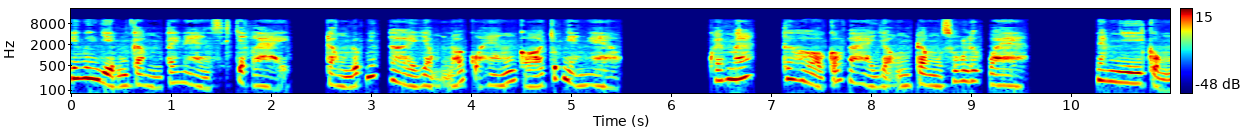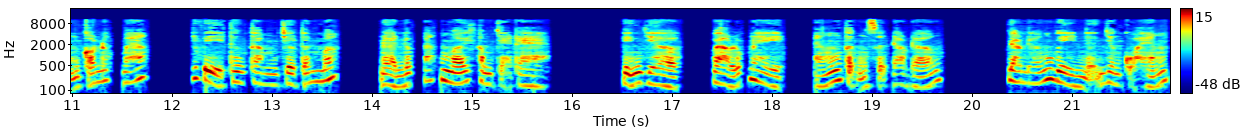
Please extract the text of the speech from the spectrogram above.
Yên viên diệm cầm tay nàng siết chặt lại, trong lúc nhất thời giọng nói của hắn có chút ngàn ngào. Khóe mát, tư hồ có vài giọng trong xuống lướt qua. Nam Nhi cũng có nước mắt, chỉ vì thương tâm chưa tới mất, nên nước mắt mới không chảy ra. Hiện giờ, vào lúc này, hắn tận sự đau đớn. Đau đớn vì nữ nhân của hắn,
